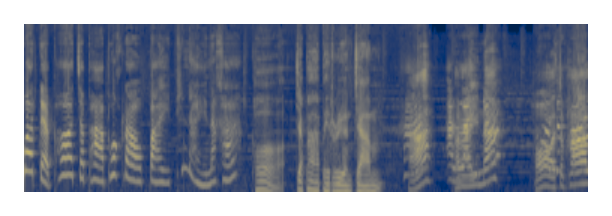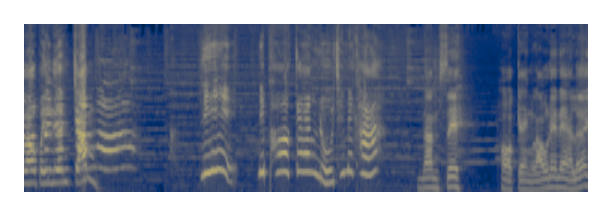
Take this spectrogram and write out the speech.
ว่าแต่พ่อจะพาพวกเราไปที่ไหนนะคะ พ่อจะพาไปเรือนจำ ฮะอะไรนะ พ่อจะพาเราไปเรือนจำนี่ นี่พ่อแกล้งหนูใช่ไหมคะ นั่นเซพ่อแกล้งเราแน่ๆเลย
